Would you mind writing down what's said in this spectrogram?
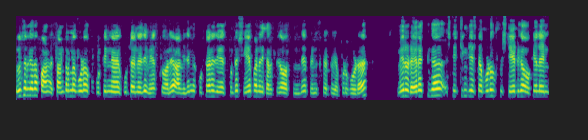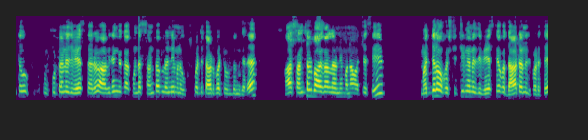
చూసారు కదా సెంటర్లో కూడా ఒక కుట్టింగ్ కుట్ అనేది వేసుకోవాలి. ఆ విధంగా కుట్ అనేది వేసుకుంటే షేప్ అనేది కరెక్ట్గా వస్తుంది ప్రిన్స్ కట్ ఎప్పుడు కూడా. మీరు డైరెక్ట్గా స్టిచ్చింగ్ చేసేటప్పుడు స్ట్రేట్గా ఒకే లైన్తో కుట్ అనేది వేస్తారు. ఆ విధంగా కాకుండా సెంటర్లోని మన ఉక్స్ పట్టి తాడుపట్టి ఉంటుంది కదా ఆ సెంటర్ భాగాల్లోని మనం వచ్చేసి మధ్యలో ఒక స్టిచ్చింగ్ అనేది వేస్తే ఒక దాట్ అనేది పడితే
